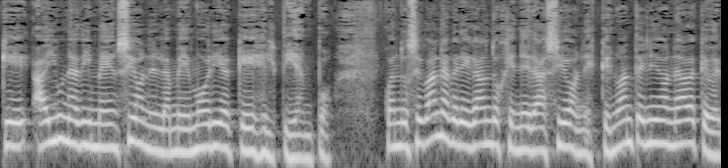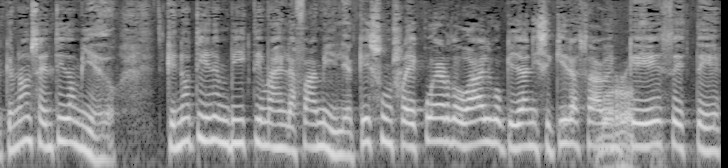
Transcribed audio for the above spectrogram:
que hay una dimensión en la memoria que es el tiempo cuando se van agregando generaciones que no han tenido nada que ver, que no han sentido miedo, que no tienen víctimas en la familia, que es un recuerdo o algo que ya ni siquiera saben que es este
